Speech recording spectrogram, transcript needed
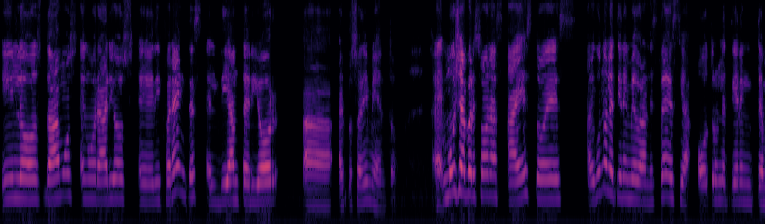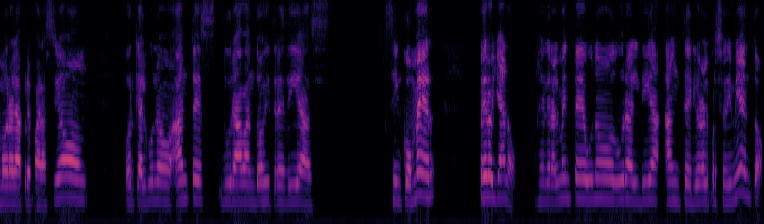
y los damos en horarios eh, diferentes el día anterior al procedimiento. Eh, muchas personas a esto es, algunos le tienen miedo a la anestesia, otros le tienen temor a la preparación, porque algunos antes duraban dos y tres días sin comer, pero ya no. Generalmente uno dura el día anterior al procedimiento,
